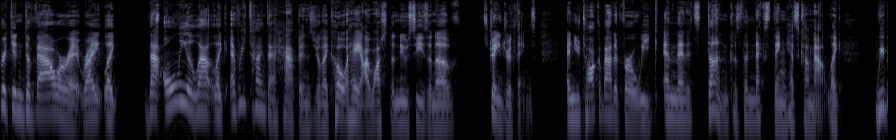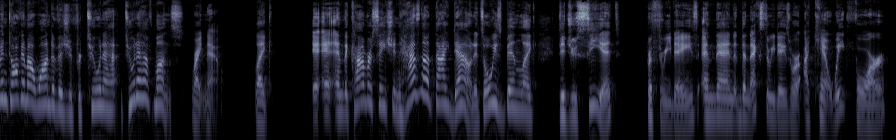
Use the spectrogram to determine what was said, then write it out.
freaking devour it right like that only allow like every time that happens you're like oh hey I watched the new season of Stranger Things and you talk about it for a week and then it's done because the next thing has come out like we've been talking about WandaVision for two and a half two and a half months right now like, and the conversation has not died down. It's always been like, did you see it for three days? And then the next three days were, I can't wait for,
